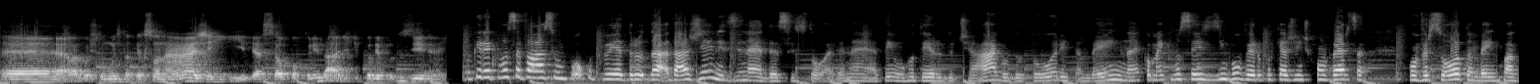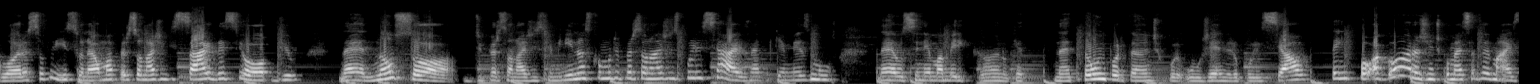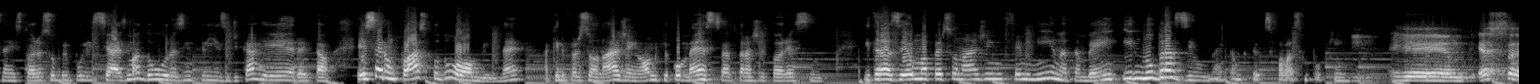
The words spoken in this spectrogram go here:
é, ela gostou muito da personagem e dessa oportunidade de poder produzir, né? Eu queria que você falasse um pouco, Pedro, da, da gênese né, dessa história, né? Tem o roteiro do Tiago, do Tori também, né? Como é que vocês desenvolveram? Porque a gente conversa, conversou também com a Glória sobre isso, né? Uma personagem que sai desse óbvio, né? Não só de personagens femininas, como de personagens policiais, né? Porque mesmo né, o cinema americano, que é né, tão importante o gênero policial, tem agora a gente começa a ver mais né, histórias sobre policiais maduras em crise de carreira e tal. Esse era um clássico do homem, né? Aquele personagem homem que começa a trajetória assim e trazer uma personagem feminina também, e no Brasil, né? Então, queria que você falasse um pouquinho. É, essa,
